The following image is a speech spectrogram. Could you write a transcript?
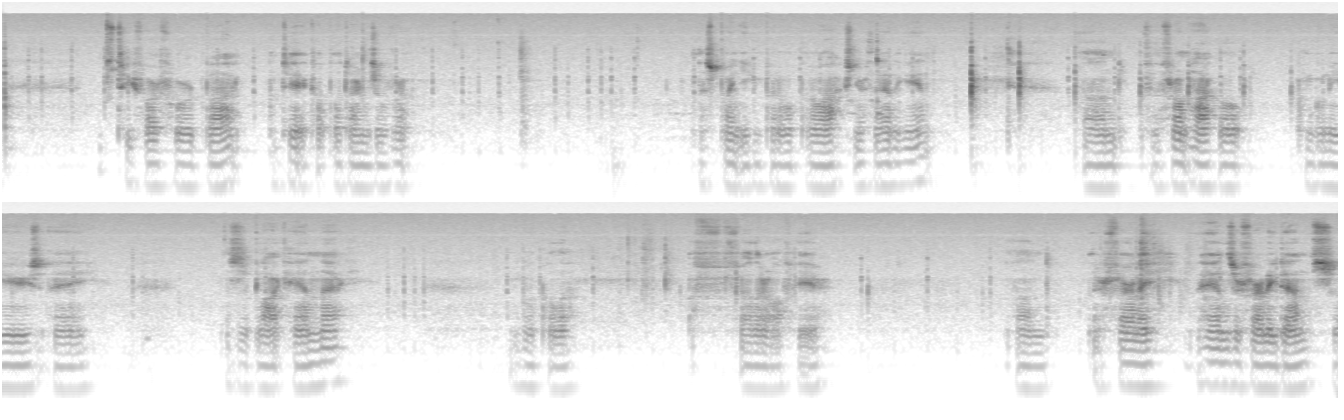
that's too far forward back and take a couple of turns over it. At this point you can put a bit of wax in your thread again. And for the front hackle I'm going to use a, this is a black hen neck. I'm going to pull a, a feather off here and they're fairly, the hens are fairly dense so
